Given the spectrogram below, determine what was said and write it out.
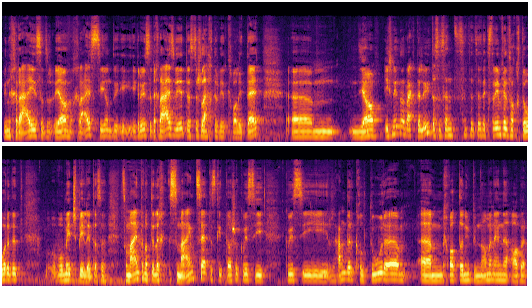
wie ein Kreis oder ja, ein Kreis ziehen und je größer der Kreis wird, desto schlechter wird die Qualität. Ähm, ja, ist nicht nur wegen der Leute, also es sind, es sind extrem viele Faktoren dort, die mitspielen. Also zum einen natürlich das Mindset, es gibt da schon gewisse, gewisse Länder, Kulturen, ähm, ich will da nicht beim Namen nennen, aber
